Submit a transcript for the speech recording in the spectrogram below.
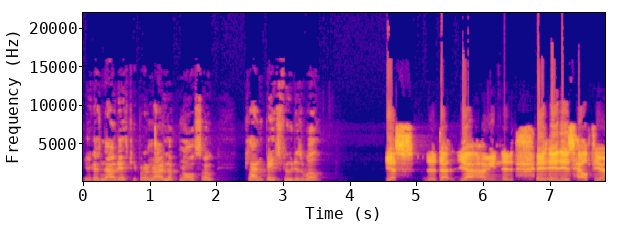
Yeah, because nowadays people are now looking also plant based food as well. Yes, that yeah. I mean, it, it, it is healthier.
